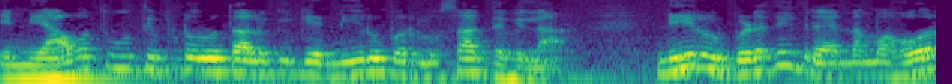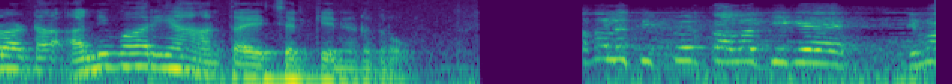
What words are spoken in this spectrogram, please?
ಇನ್ಯಾವತ್ತೂ ತಿಪ್ಪಡೂರು ತಾಲೂಕಿಗೆ ನೀರು ಬರಲು ಸಾಧ್ಯವಿಲ್ಲ. ನೀರು ಬಿಡದಿದ್ರೆ ನಮ್ಮ ಹೋರಾಟ ಅನಿವಾರ್ಯ ಅಂತ ಎಚ್ಚರಿಕೆ ನೀಡಿದರು. ತಿಪ್ಪೂರು ತಾಲೂಕಿಗೆ ನಿಮ್ಮ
